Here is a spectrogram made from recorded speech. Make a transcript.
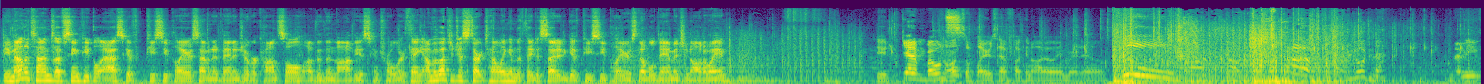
The amount of times I've seen people ask if PC players have an advantage over console, other than the obvious controller thing, I'm about to just start telling them that they decided to give PC players double damage and auto aim. Dude, Get him, Bones. console players have fucking auto aim right now. Yee! I mean,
